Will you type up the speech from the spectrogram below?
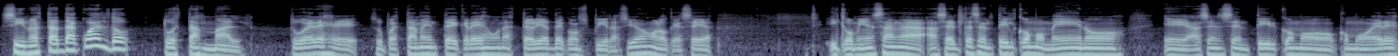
Si no estás de acuerdo, tú estás mal. Tú eres, eh, supuestamente, crees unas teorías de conspiración o lo que sea. Y comienzan a hacerte sentir como menos, eh, hacen sentir como, como eres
